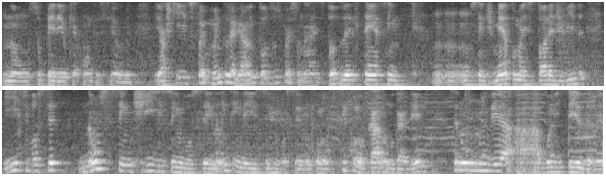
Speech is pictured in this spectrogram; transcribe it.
não superei o que aconteceu, né? E eu acho que isso foi muito legal em todos os personagens. Todos eles têm assim um, um, sentimento, uma história de vida. E se você não sentir isso em você, não entender isso em você, não colo se colocar no lugar deles, você não, não vê a, a, a boniteza, né?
